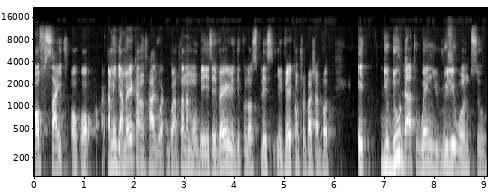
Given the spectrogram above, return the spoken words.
off site or, or, I mean, the Americans had what Guantanamo Bay. It's a very ridiculous place. It's very controversial, but it you do that when you really want to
